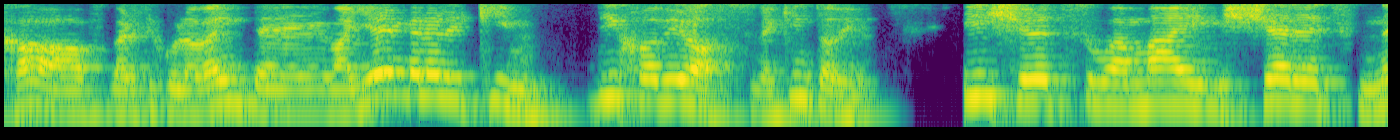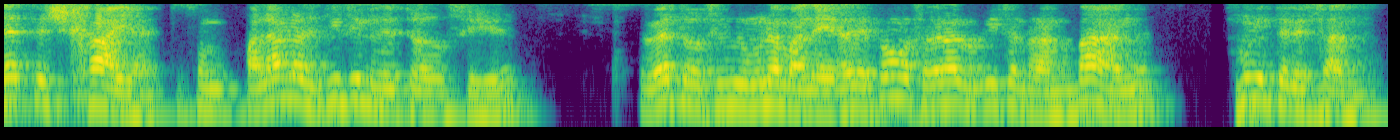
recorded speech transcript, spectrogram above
Job, versículo 20, dijo Dios, el quinto día, Estas son palabras difíciles de traducir. Lo voy a traducir de una manera. Después vamos a ver algo que dice Ramban, muy interesante.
